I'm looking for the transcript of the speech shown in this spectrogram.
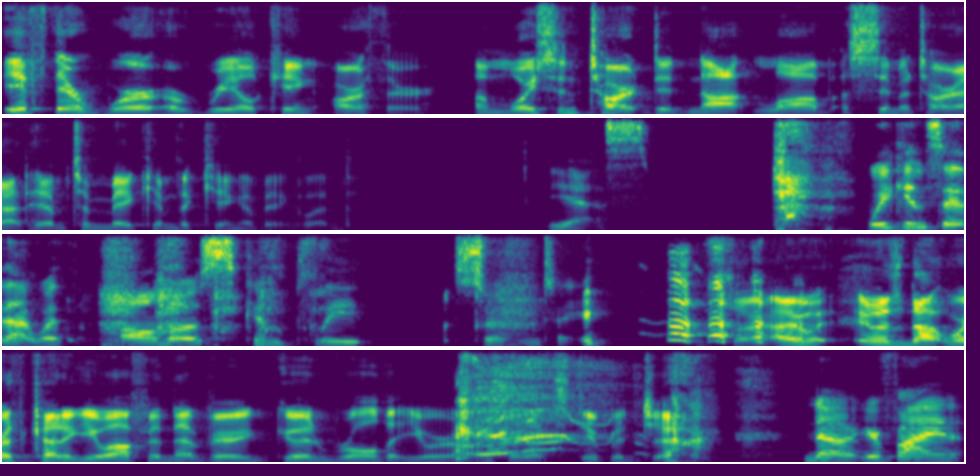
if there were a real King Arthur, a moistened tart did not lob a scimitar at him to make him the king of England. Yes. we can say that with almost complete certainty. Sorry, I w- it was not worth cutting you off in that very good role that you were on for that stupid joke. No, you're fine.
